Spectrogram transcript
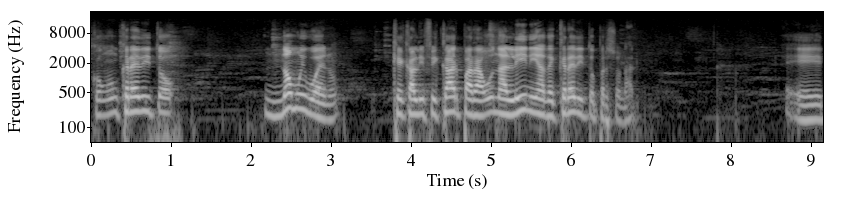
con un crédito no muy bueno que calificar para una línea de crédito personal. Eh,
